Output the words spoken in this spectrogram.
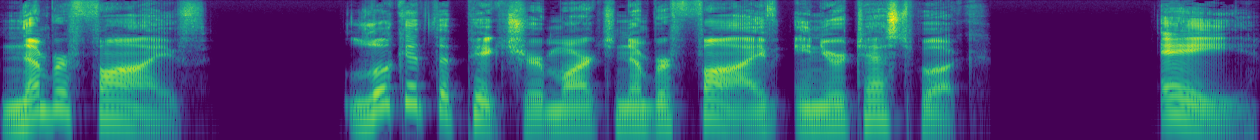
Number 5. Look at the picture marked number 5 in your test book. A,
